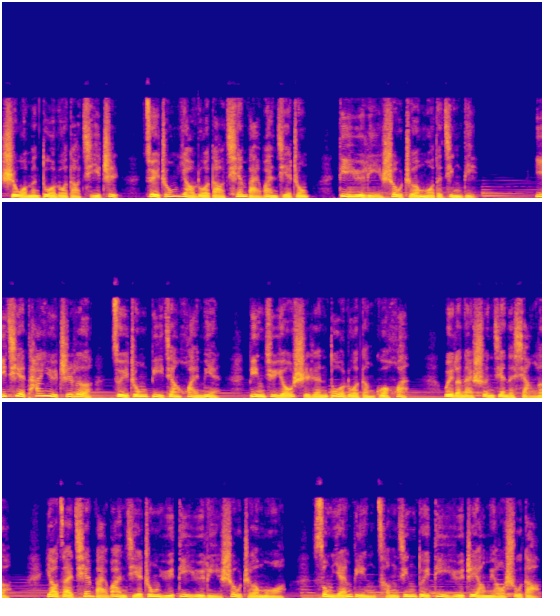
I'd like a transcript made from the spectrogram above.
使我们堕落到极致，最终要落到千百万劫中地狱里受折磨的境地。一切贪欲之乐，最终必将坏灭，并具有使人堕落等过患。为了那瞬间的享乐，要在千百万劫中于地狱里受折磨。宋延炳曾经对地狱这样描述道：“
